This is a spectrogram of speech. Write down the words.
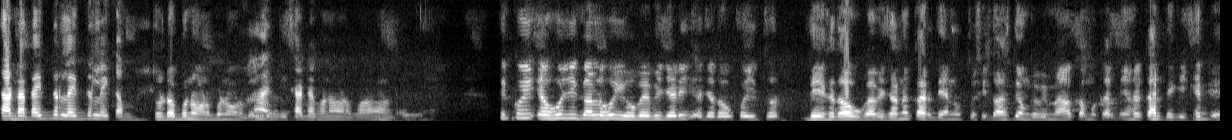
ਸਾਡਾ ਤਾਂ ਇੱਧਰਲਾ ਇੱਧਰਲਾ ਹੀ ਕੰਮ ਹੈ। ਤੁਹਾਡਾ ਬਣਾਉਣ ਬਣਾਉਣ ਦਾ ਹੀ ਹੈ। ਹਾਂਜੀ ਸਾਡਾ ਬਣਾਉਣ ਬਣਾਉਣ ਦਾ ਹੀ ਹੈ। ਤੇ ਕੋਈ ਇਹੋ ਜੀ ਗੱਲ ਹੋਈ ਹੋਵੇ ਵੀ ਜਿਹੜੀ ਜਦੋਂ ਕੋਈ ਤ- ਦੇਖਦਾ ਹੋਊਗਾ ਵੀ ਜਾਨਾ ਘਰਦਿਆਂ ਨੂੰ ਤੁਸੀਂ ਦੱਸ ਦਿਓਗੇ ਵੀ ਮੈਂ ਆਹ ਕੰਮ ਕਰਦੀ ਆ ਫਿਰ ਘਰ ਦੇ ਕੀ ਕਹਿੰਦੇ ਆ?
